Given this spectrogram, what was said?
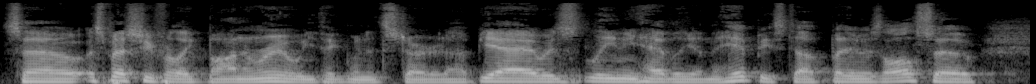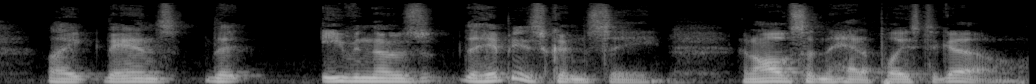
So, especially for like Bonnaroo, you think when it started up, yeah, it was leaning heavily on the hippie stuff, but it was also like bands that even those the hippies couldn't see, and all of a sudden they had a place to go.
